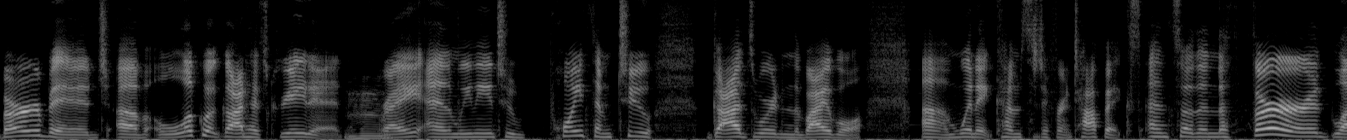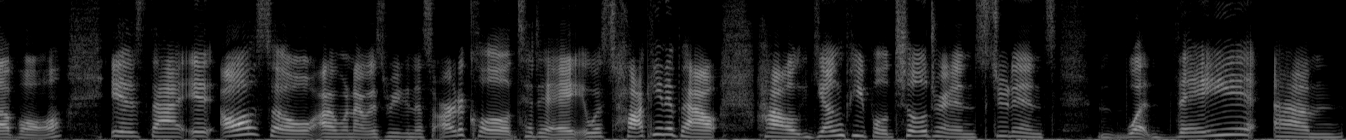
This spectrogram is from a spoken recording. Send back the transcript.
verbiage of look what God has created, right? And we need to point them to God's word in the Bible um, when it comes to different topics. And so then the third level is that it also, uh, when I was reading this article today, it was talking about how young people, children, students, what they um,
